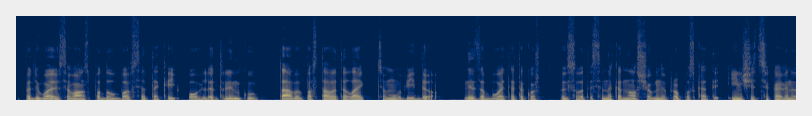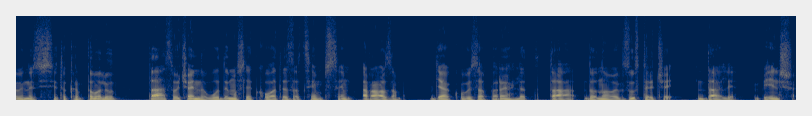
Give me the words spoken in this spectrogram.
сподіваюся, вам сподобався такий огляд ринку, та ви поставите лайк цьому відео. Не забувайте також підписуватися на канал, щоб не пропускати інші цікаві новини зі світу криптовалют. Та, звичайно, будемо слідкувати за цим всім разом. Дякую за перегляд та до нових зустрічей. Далі більше.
